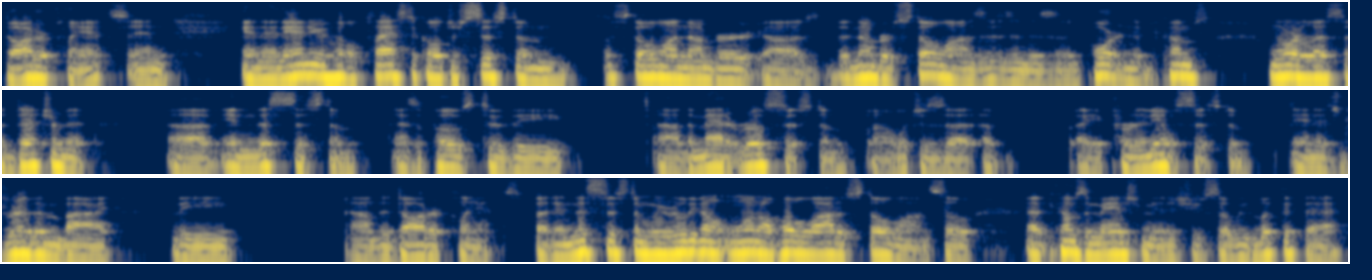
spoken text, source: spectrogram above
daughter plants. And in an annual plastic culture system, a stolon number, uh, the number of stolons isn't as important. It becomes more or less a detriment uh, in this system as opposed to the uh, the matted row system, uh, which is a, a, a perennial system, and it's driven by the uh, the daughter plants. But in this system, we really don't want a whole lot of stolons, so that becomes a management issue. So we looked at that.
